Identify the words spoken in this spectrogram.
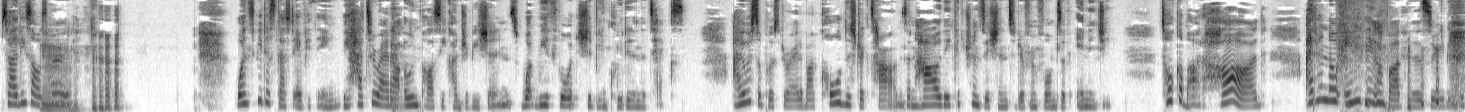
so at least I was mm. heard. Once we discussed everything, we had to write our own policy contributions, what we thought should be included in the text. I was supposed to write about coal district towns and how they could transition to different forms of energy. Talk about hard. I didn't know anything about this really,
